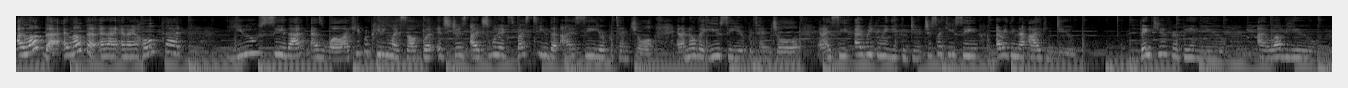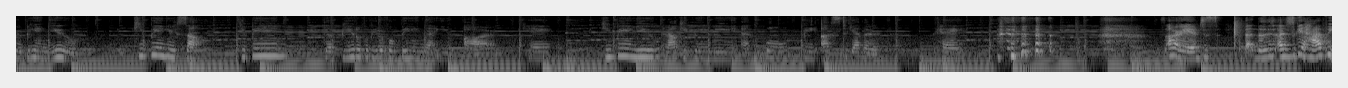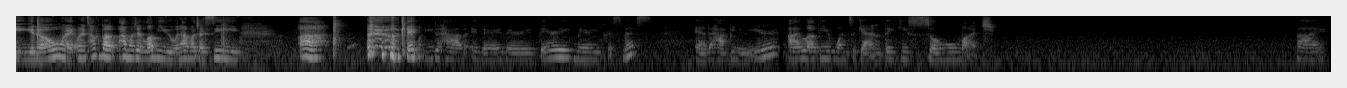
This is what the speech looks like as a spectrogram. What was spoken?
I love that. I love that. And I and I hope that you see that as well. I keep repeating myself, but it's just, I just want to express to you that I see your potential. And I know that you see your potential. And I see everything that you can do, just like you see everything that I can do. Thank you for being you. I love you for being you. Keep being yourself. Keep being the beautiful, beautiful being that you are. Okay? Keep being you, and I'll keep being me, and we'll be us together. Okay? Sorry, I'm just. I just get happy, you know, when I when I talk about how much I love you and how much I see. Ah. okay. I want you to have a very, very, very Merry Christmas and a Happy New Year. I love you once again. Thank you so much. Bye.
